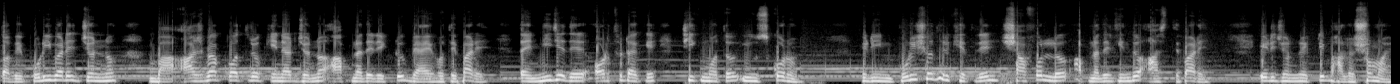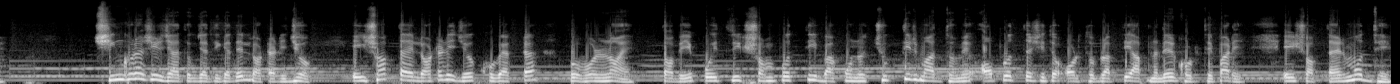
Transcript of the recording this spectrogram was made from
তবে পরিবারের জন্য বা আসবাবপত্র কেনার জন্য আপনাদের একটু ব্যয় হতে পারে। তাই নিজেদের অর্থটাকে ঠিকমতো ইউজ করুন। ঋণ পরিশোধের ক্ষেত্রে সাফল্য আপনাদের কিন্তু আসতে পারে। এর জন্য একটি ভালো সময়। সিংহ রাশির জাতক জাতিকাদের লটারি যোগ। এই সপ্তাহে লটারি যোগ খুব একটা প্রবল নয়। তবে পৈতৃক সম্পত্তি বা কোনো চুক্তির মাধ্যমে অপ্রত্যাশিত অর্থপ্রাপ্তি আপনাদের ঘটতে পারে এই সপ্তাহের মধ্যে।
